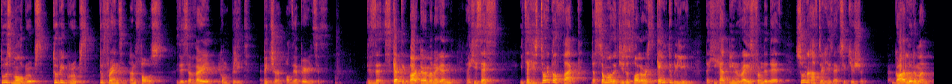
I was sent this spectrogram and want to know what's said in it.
to small groups, to big groups, to friends and foes. This is a very complete picture of the appearances. This is the skeptic Bart Ehrman again, and he says, It's a historical fact that some of the Jesus followers came to believe that he had been raised from the dead soon after his execution. Gerd Lüdemann,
